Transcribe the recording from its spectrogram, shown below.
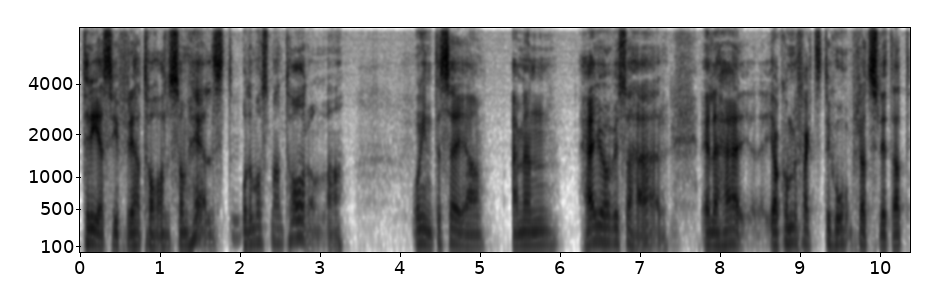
tresiffriga tal som helst. Mm. Och då måste man ta dem. Va? Och inte säga, men här gör vi så här. Eller här, jag kommer faktiskt ihåg plötsligt att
